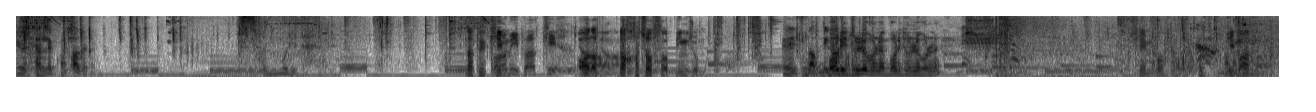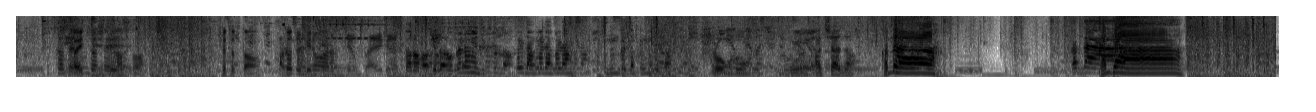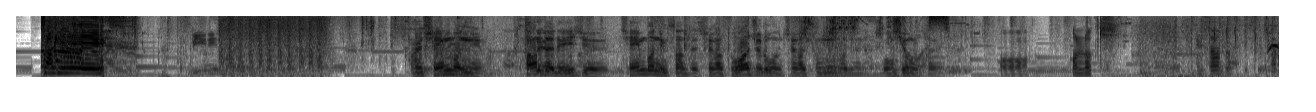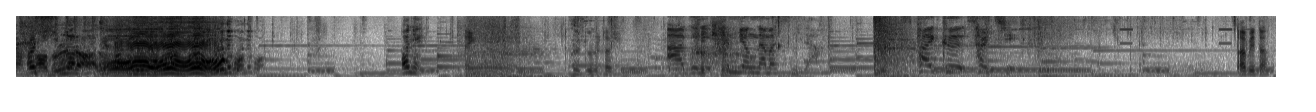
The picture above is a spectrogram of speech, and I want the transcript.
이거 샬레 콩가드는 선물이다. 나 들킴 범위 바퀴야. 어 나 나 갇혔어 삥 좀 에이 나 삐. 머리 돌려볼래? 머리 돌려볼래? 쉐임버 삐만 나 사이트. 제트 다운 끝까지 비롱하라 감정 발각. 따라봐 기다려 끌당 해줘 끌당 끌당 끌당 끌당 끌당 끌당 끌당 적군이 한 롱, 명 롱. 남았습니다. 롱이야. 같이 하자 간다 간다 간다 사기 미리 아니 체인버님. 상대 네. 레이즈 체인버님 싸는데 제가 도와주러 온 제가 죽는 거는 뭔 경우일까요? 어 얼럭키. 힘 싸운다 아 놀라라. 어어어어어? 내고 내고 아니 땡. 둘둘. 아군이 그렇죠. 한명 남았습니다. 스파이크 설치. 쌉이다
